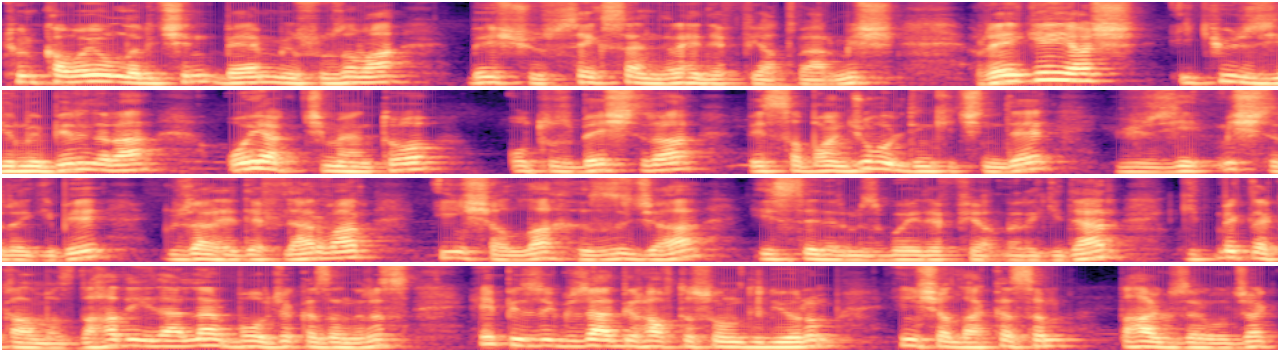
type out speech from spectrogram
Türk Hava Yolları için beğenmiyorsunuz ama 580 lira hedef fiyat vermiş. RG Yaş 221 lira, Oyak Çimento 35 lira ve Sabancı Holding için de 170 lira gibi güzel hedefler var. İnşallah hızlıca hisselerimiz bu hedef fiyatlara gider. Gitmekle kalmaz. Daha da ilerler bolca kazanırız. Hepinize güzel bir hafta sonu diliyorum. İnşallah Kasım daha güzel olacak.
